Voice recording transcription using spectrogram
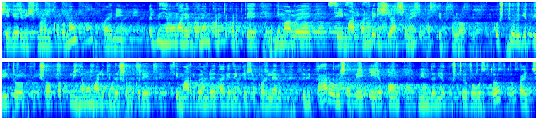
শিবের বিস্মরণ কখনো হয়নি। একদিন হেমমালী ভ্রমণ করতে করতে হিমালয়ে শ্রী মার্কণ্ডে ঋষি আশ্রমে উপস্থিত হলো। কুষ্ঠরোগে পীড়িত সপত্নী হেমমালীকে দর্শন করে শ্রী মার্কণ্ডে তাকে জিজ্ঞাসা করলেন, তুমি কার অভিশাপে এইরকম নিন্দনীয় কুষ্ঠরোগগ্রস্ত হয়েছ?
